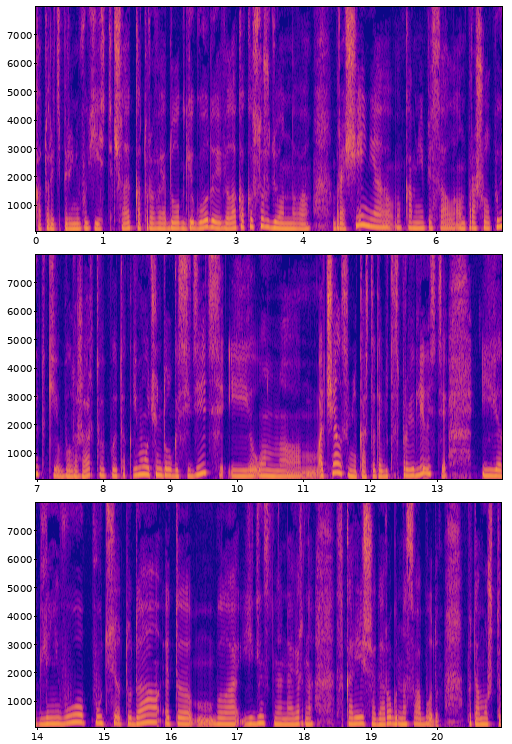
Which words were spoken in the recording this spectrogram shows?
который теперь у него есть. Человек, которого я долгие годы вела как осужденного. Обращение ко мне писала. Он прошел пытки, был жертвой пыток. Ему очень долго сидеть, и он а, отчаялся, мне кажется, добиться справедливости. И для него путь туда — это была единственная, наверное, скорейшая дорога на свободу. Потому что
